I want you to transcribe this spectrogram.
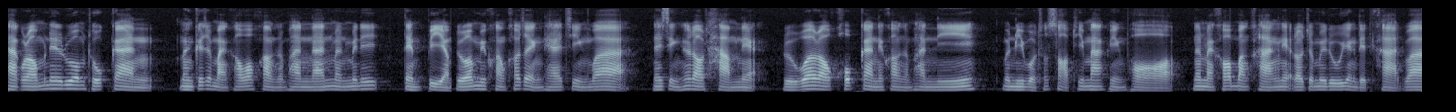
หากเราไม่ได้ร่วมทุกข์กัน มันก็จะหมายความว่าความสัมพันธ์นั้น มันไม่ได้เต็มเปี่ยม หรือว่ามีความเข้าใจอย่างแท้จริงว่า ในสิ่งที่เราทำเนี่ยหรือว่าเราคบกันในความสัมพันธ์นี้ มันมีบททดสอบที่มากเพียงพอ นั่นหมายความว่าบางครั้งเนี่ยเราจะไม่รู้อย่างเด็ดขาดว่า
